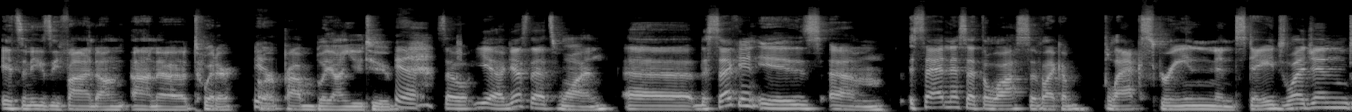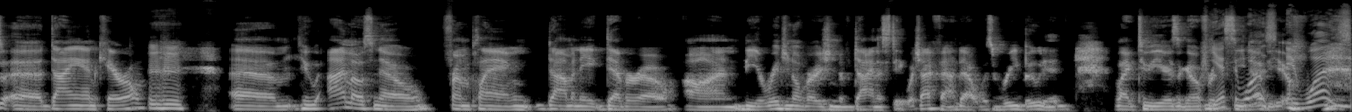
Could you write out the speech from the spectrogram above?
it's an easy find on on uh, Twitter Yeah. or probably on YouTube. Yeah. So yeah, I guess that's one. Uh, the second is um, sadness at the loss of like a black screen and stage legend, uh, Diahann Carroll, hmm um, who I most know from playing Dominique Devereaux on the original version of Dynasty, which I found out was rebooted like two years ago for Yes, the it CW. was. It was.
